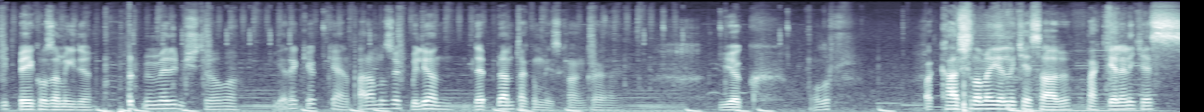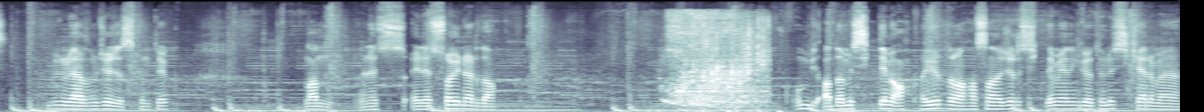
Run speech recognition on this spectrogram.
Git Beykoz'a mı gidiyorsun? 4000 vereyim işte baba. Gerek yok yani paramız yok biliyorsun. Deprem takımıyız kanka. Yok. Olur. Bak karşılamaya geleni kes abi. Bak geleni kes. Bizim yardımcı hoca sıkıntı yok. Lan Enes, Enes Soy nerede? Oğlum bir adamı sikleme. Ah, hayırdır lan Hasan Acar'ı siklemeyenin götünü sikerim ha.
